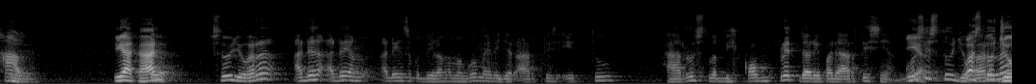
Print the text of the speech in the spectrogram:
hal. Iya. Iya kan? Iya, setuju karena ada ada yang ada yang sempat bilang sama gue manajer artis itu harus lebih komplit daripada artisnya. Gue Iya, sih setuju gua karena setuju.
